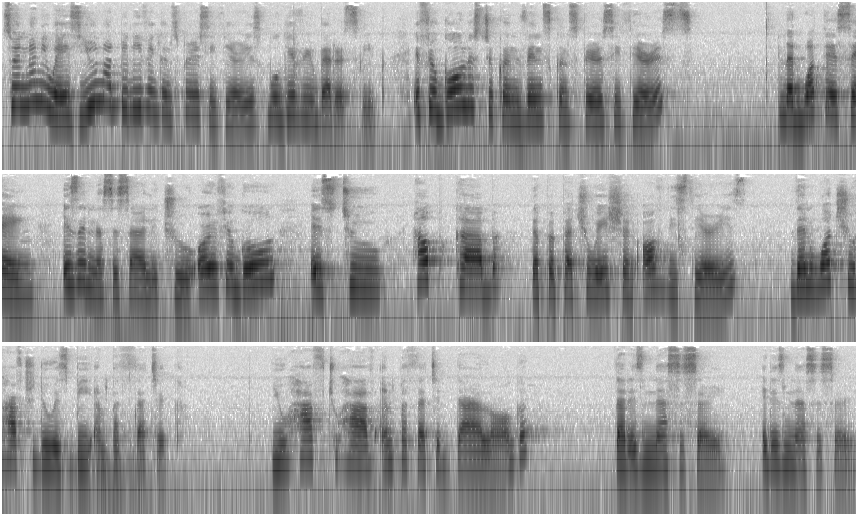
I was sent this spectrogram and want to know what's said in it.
So in many ways you not believing conspiracy theories will give you better sleep. If your goal is to convince conspiracy theorists that what they're saying isn't necessarily true or if your goal is to help curb the perpetuation of these theories, then what you have to do is be empathetic. You have to have empathetic dialogue that is necessary. It is necessary.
